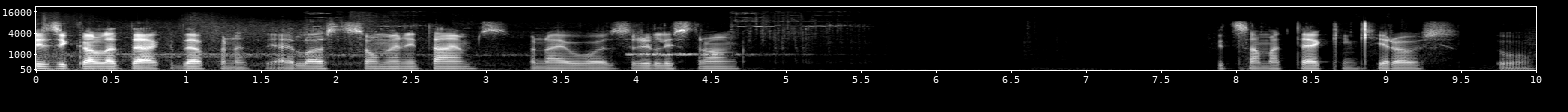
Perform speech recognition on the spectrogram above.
physical attack definitely. I lost so many times when I was really strong with some attacking heroes to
